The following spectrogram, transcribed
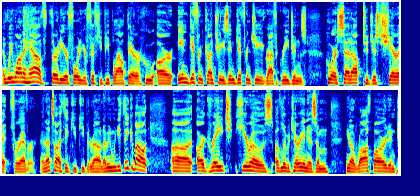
And we want to have 30 or 40 or 50 people out there who are in different countries, in different geographic regions, who are set up to just share it forever. And that's how I think you keep it around. I mean, when you think about uh, our great heroes of libertarianism, you know, Rothbard and,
